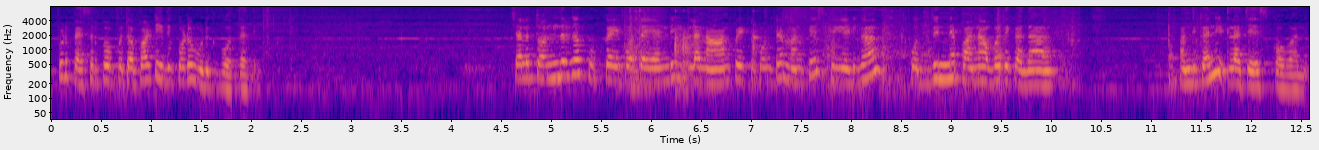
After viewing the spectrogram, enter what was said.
ఇప్పుడు పెసరపప్పుతో పాటు ఇది కూడా ఉడికిపోతుంది. చాలా తొందరగా కుక్ అయిపోతాయండి. ఇట్లా నానపెట్టుకుంటే మనకి స్పీడ్గా పొద్దున్నే పని అవ్వదు కదా. అందుకని ఇట్లా చేసుకోవాలి.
